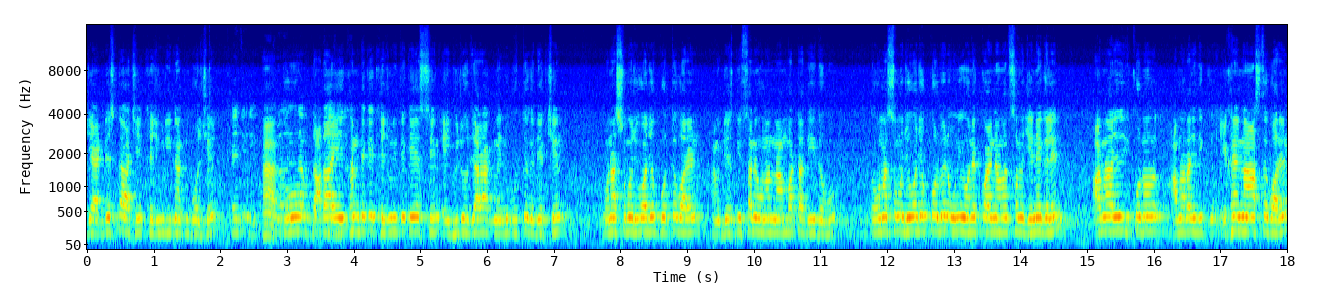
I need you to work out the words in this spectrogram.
যে অ্যাড্রেসটা আছে খেজুরি নাকি বলছে? হ্যাঁ তো দাদা। এইখান থেকে খেজুরি থেকে এসছেন। এই ভিডিও যারা মেদিনীপুর থেকে দেখছেন ওনার সঙ্গে যোগাযোগ করতে পারেন। আমি ডেসক্রিপশানে ওনার নাম্বারটা দিয়ে দেবো। তো ওনার সঙ্গে যোগাযোগ করবেন। উনি অনেক কয়েন আমার সঙ্গে জেনে গেলেন। আপনারা যদি কোনো আপনারা যদি এখানে না আসতে পারেন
